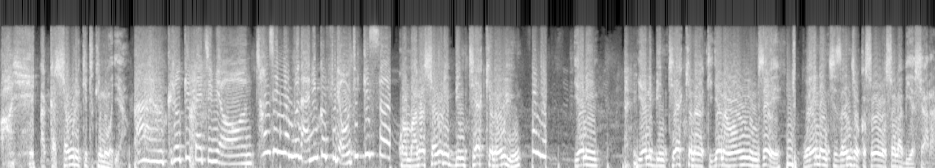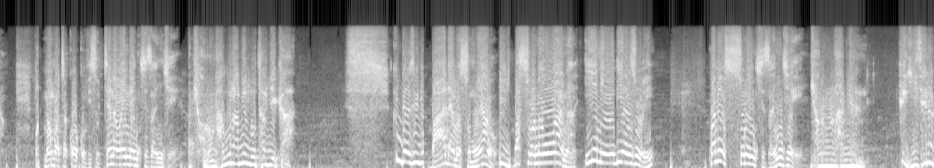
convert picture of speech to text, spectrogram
아 예. akashauri kitu kimoja 아유, 그렇게 따지면 천생연분 아닌 커플이 어디 있겠어요? kwamba anashauri binti yake na huyu yani yani binti yake na kijana wa huyu mzee waende nchi za nje wakasomea masuala ya biashara, mambo atakuwa kwa vizuri. Tena waende nchi za nje 결혼하고 나면 못합니까? 근데 생각 baada ya masomo yao, basi wanaoana. Hii ni idea nzuri, kwani wasisome nchi za nje? 결혼을 하면 그 이세는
